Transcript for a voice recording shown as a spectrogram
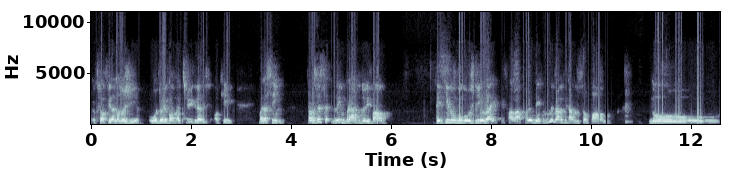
eu só fiz analogia. O Dorival vai time grande, ok. Mas assim, para você lembrar do Dorival, tem que ir num Googlezinho lá e falar. Por exemplo, não lembrava que estava no São Paulo, no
